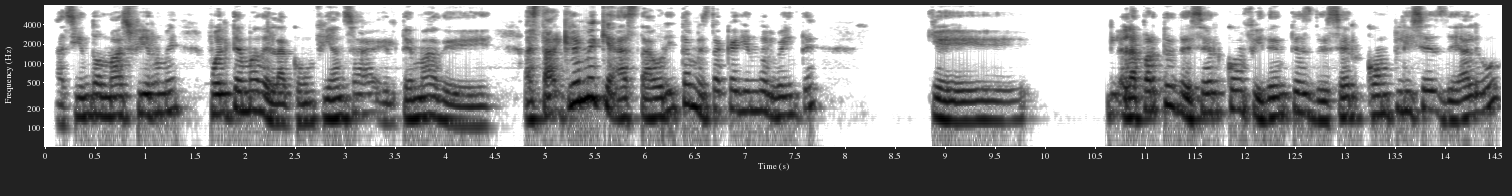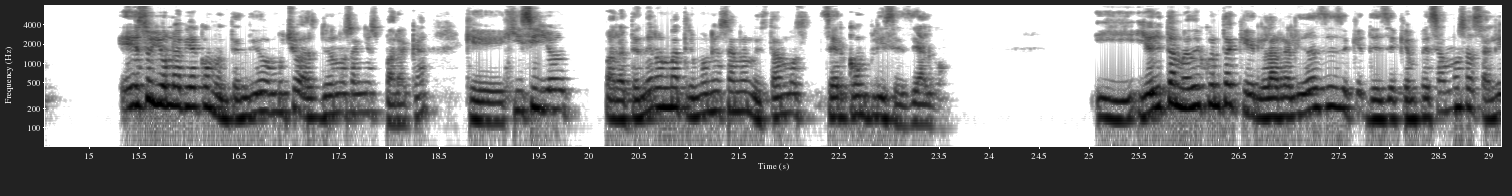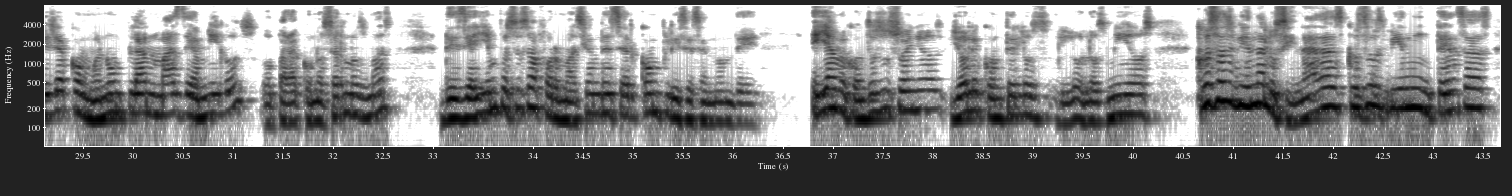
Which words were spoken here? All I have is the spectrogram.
haciendo más firme fue el tema de la confianza, el tema de... Hasta, créeme que hasta ahorita me está cayendo el 20 que la parte de ser confidentes, de ser cómplices de algo, eso yo lo había como entendido mucho de unos años para acá, que Gis y yo, para tener un matrimonio sano, necesitamos ser cómplices de algo. Y, y ahorita me doy cuenta que la realidad es desde que, desde que empezamos a salir ya como en un plan más de amigos o para conocernos más, desde ahí empezó esa formación de ser cómplices en donde ella me contó sus sueños, yo le conté los, lo- los míos, cosas bien alucinadas, cosas bien intensas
